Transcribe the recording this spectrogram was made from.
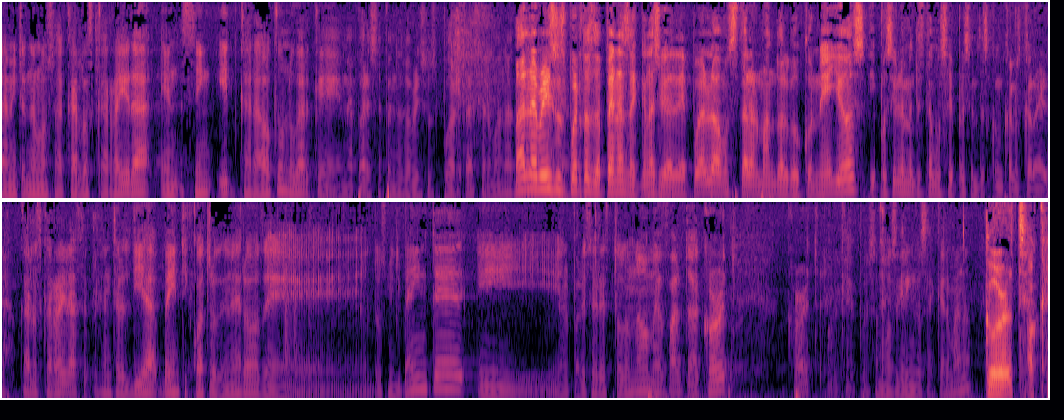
También tenemos a Carlos Carreira en Sing It Karaoke, un lugar que me parece apenas va a abrir sus puertas, hermano. Van a abrir que- sus puertas apenas aquí en la ciudad de Puebla. Vamos a estar armando algo con ellos y posiblemente estemos ahí presentes con Carlos Carrera. Carlos Carrera se presenta el día 24 de enero de 2020 y al parecer es todo. No, me falta Kurt. Kurt, porque pues somos gringos acá, hermano. Kurt. Ok.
